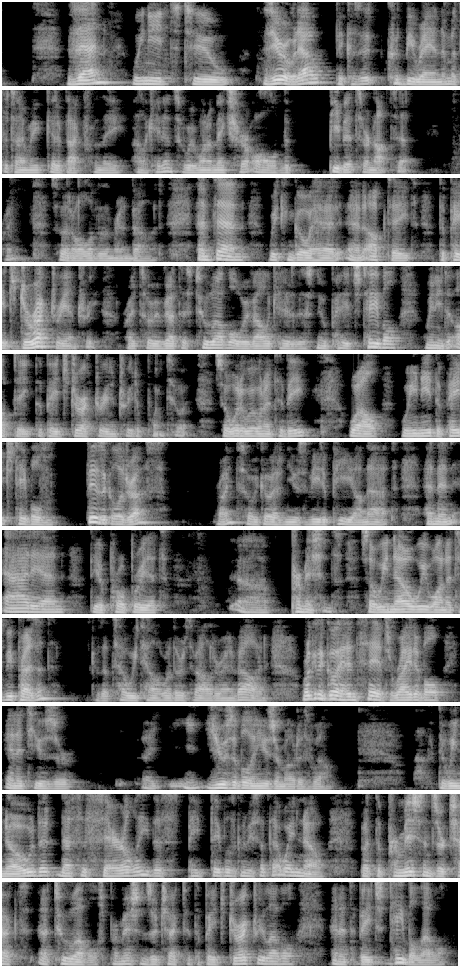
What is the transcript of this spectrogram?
Then we need to zero it out because it could be random at the time we get it back from the allocate So we want to make sure all of the p bits are not set, right? So that all of them are invalid. And then we can go ahead and update the page directory entry, right? So we've got this two level, we've allocated this new page table. We need to update the page directory entry to point to it. So what do we want it to be? Well, we need the page table's physical address, right? So we go ahead and use V to P on that, and then add in the appropriate uh, permissions. So we know we want it to be present, because that's how we tell whether it's valid or invalid. We're going to go ahead and say it's writable and it's user uh, usable in user mode as well. Do we know that necessarily this page table is going to be set that way? No, but the permissions are checked at two levels. Permissions are checked at the page directory level and at the page table level.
